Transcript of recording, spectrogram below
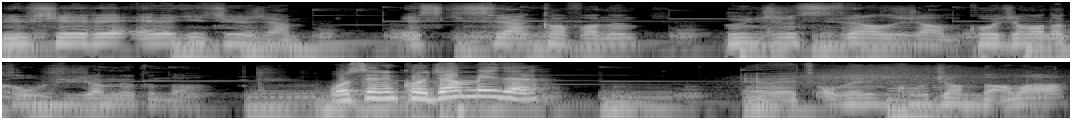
bir şehri ele geçireceğim. Eski siren kafanın hıncını sizden alacağım. Kocama da kavuşacağım yakında. O senin kocan mıydı? Evet o benim kocamdı ama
